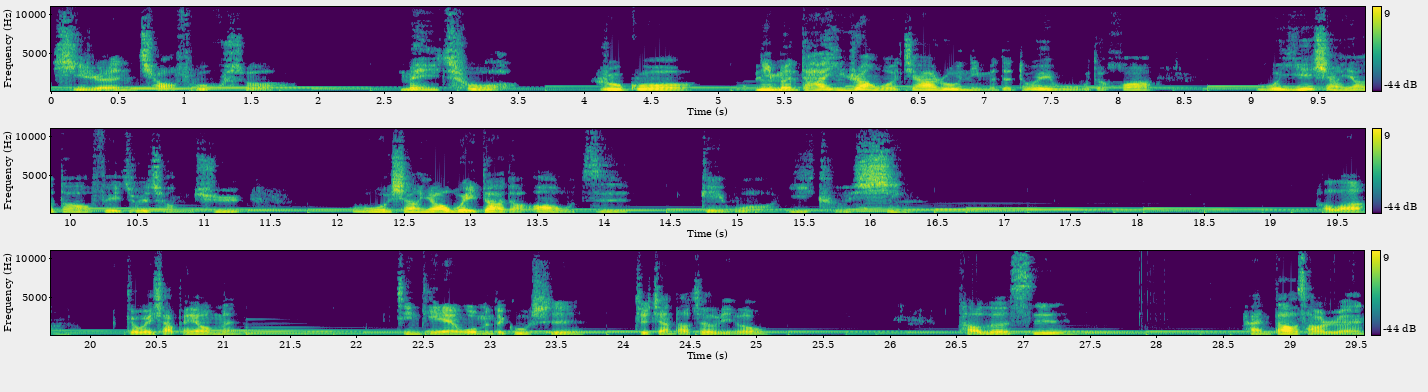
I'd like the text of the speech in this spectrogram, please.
袭人樵夫说：“没错，如果你们答应让我加入你们的队伍的话，我也想要到翡翠城去。我想要伟大的奥兹给我一颗心。”好了。各位小朋友们，今天我们的故事就讲到这里喽。陶乐斯、和稻草人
